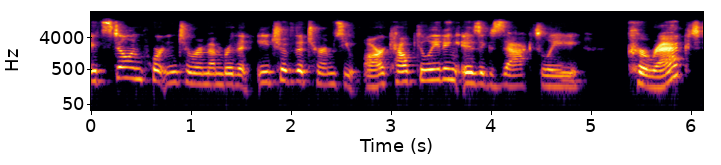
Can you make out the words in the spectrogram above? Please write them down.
it's still important to remember that each of the terms you are calculating is exactly correct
